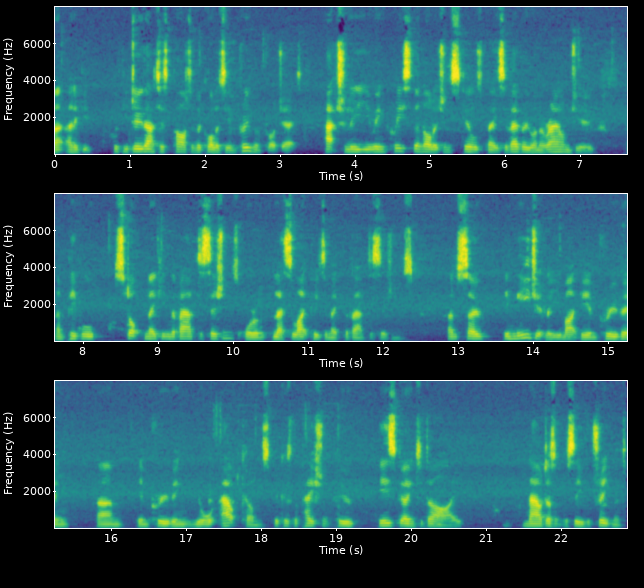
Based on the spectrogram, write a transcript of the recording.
uh, and if you if you do that as part of a quality improvement project, actually you increase the knowledge and skills base of everyone around you, and people stop making the bad decisions or are less likely to make the bad decisions. And so immediately you might be improving um, improving your outcomes because the patient who is going to die now doesn't receive the treatment.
